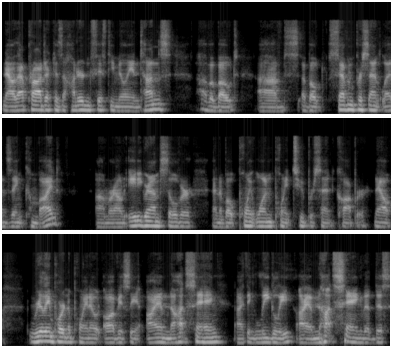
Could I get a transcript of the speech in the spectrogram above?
Now, that project is 150 million tons of about um, about 7% lead zinc combined, um, around 80 grams silver, and about 0.1%-0.2% copper. Now, really important to point out, obviously, I am not saying, I think legally, I am not saying that this,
